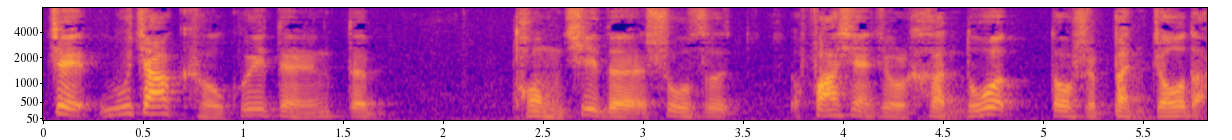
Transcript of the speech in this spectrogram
这无家可归的人的统计的数字发现就是很多都是本州的，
